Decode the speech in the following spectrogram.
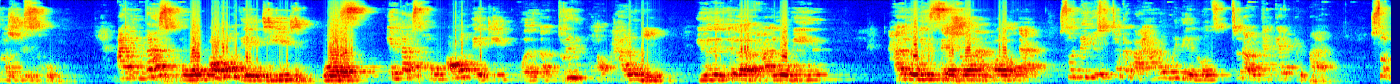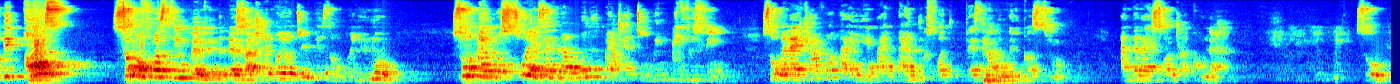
nursery school. And in that school, all they did was, in that school, all they did was uh, during Halloween. You know, they do a lot of Halloween, Halloween session and all of that. So they used to talk about Halloween a lot so that we can get prepared. So because some of us think we're doing the best actually, but you're doing based on what you know. So I was so excited, I wanted my child to win everything. So when I traveled that year, I, I looked for the best Halloween costume. And then I saw Dracula. So,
